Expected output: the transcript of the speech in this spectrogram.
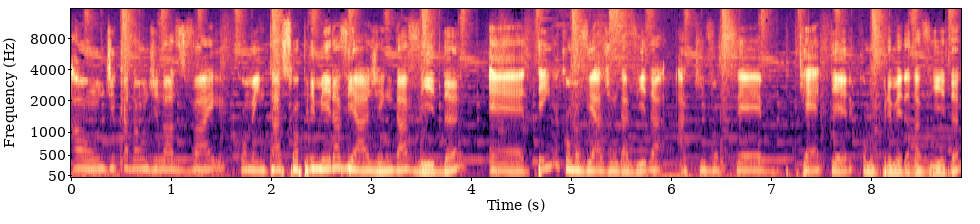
aonde cada um de nós vai comentar sua primeira viagem da vida. É, tenha como viagem da vida a que você quer ter como primeira da vida,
